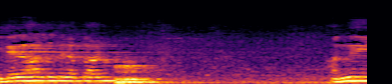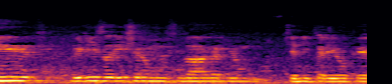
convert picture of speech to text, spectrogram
ഇത് യഥാർത്ഥത്തിൽ എന്താണ്? അന്ന് വി ഡി സതീശനും സുധാകരനും ചെന്നിത്തലയും ഒക്കെ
